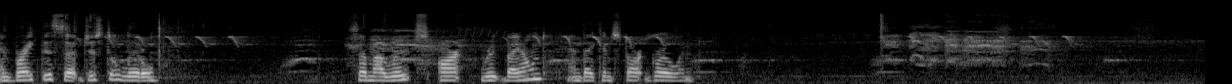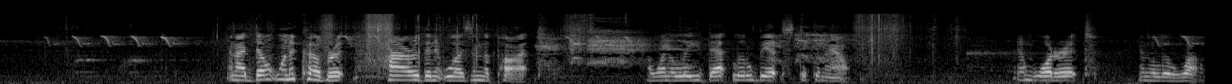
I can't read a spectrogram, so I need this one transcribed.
and break this up just a little so my roots aren't root bound and they can start growing. And I don't want to cover it higher than it was in the pot. I want to leave that little bit sticking out and water it in a little while.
